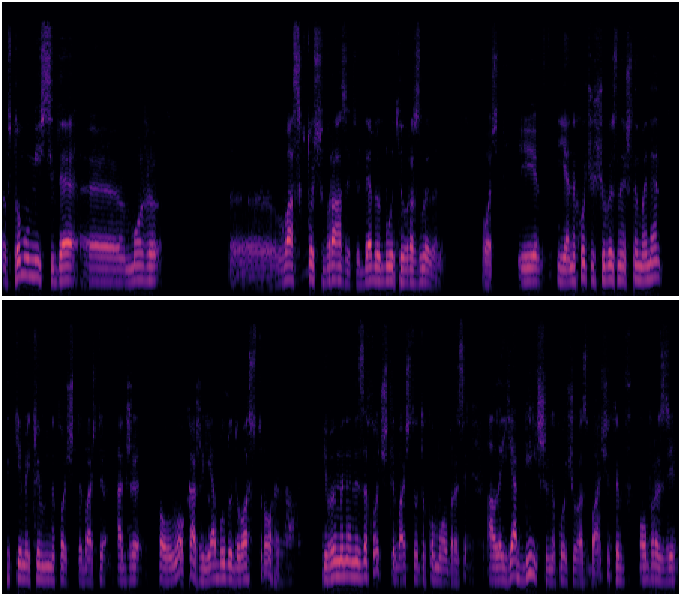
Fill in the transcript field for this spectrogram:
в тому місці, де е, може е, вас хтось вразити, де ви будете вразливими. Ось і я не хочу, щоб ви знайшли мене таким, яким не хочете бачити. Адже Павло каже: я буду до вас строгим, і ви мене не захочете бачити в такому образі. Але я більше не хочу вас бачити в образі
